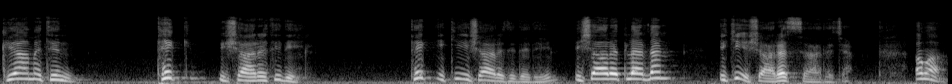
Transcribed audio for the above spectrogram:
kıyametin tek işareti değil. Tek iki işareti de değil. İşaretlerden iki işaret sadece. Ama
